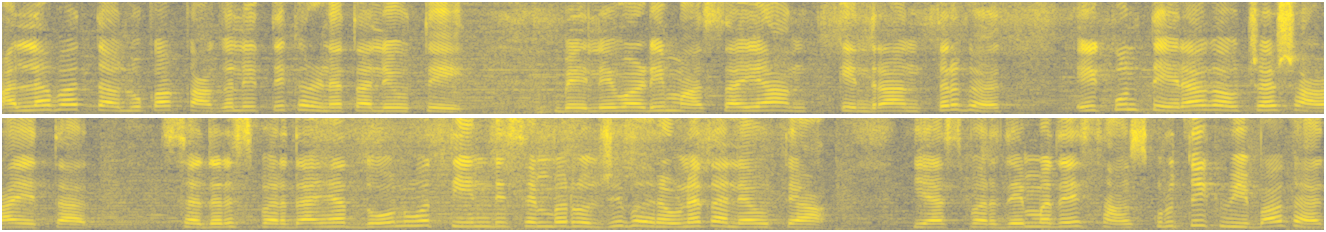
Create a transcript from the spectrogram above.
अल्हाबाद तालुका कागल येथे करण्यात आले होते. बेलेवाडी मासा या केंद्राअंतर्गत एकूण तेरा गावच्या शाळा येतात. सदर स्पर्धा ह्या दोन व तीन डिसेंबर रोजी भरवण्यात आल्या होत्या. या स्पर्धेमध्ये सांस्कृतिक विभागात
